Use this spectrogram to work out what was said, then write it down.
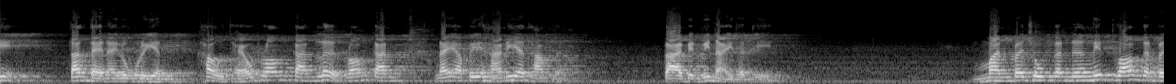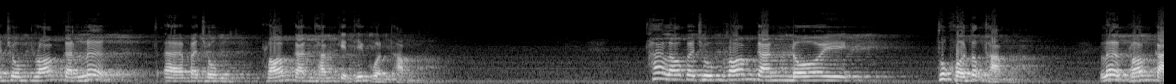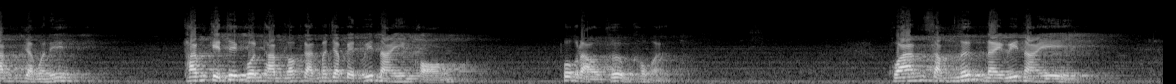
ตั้งแต่ในโรงเรียนเข้าแถวพร้อมกันเลิกพร้อมกันในอภิหานิยธรรมเนี่ย กลายเป็นวินัยทันทีมันประชุมกันเนืองนิดพร้อมกันประชุม พร้อมกันเลิกประชุม พร้อมกันทำกิจที่ควรทำถ้าเราประชุมพร้อมกันโดยทุกคนต้องทำเลิกพร้อมกันอย่างวันนี้ทำกิจที่ควรทำพร้อมกัน มันจะเป็นวินัยของพวกเราเพิ่มเข้ามา ความสำนึกในวินัย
